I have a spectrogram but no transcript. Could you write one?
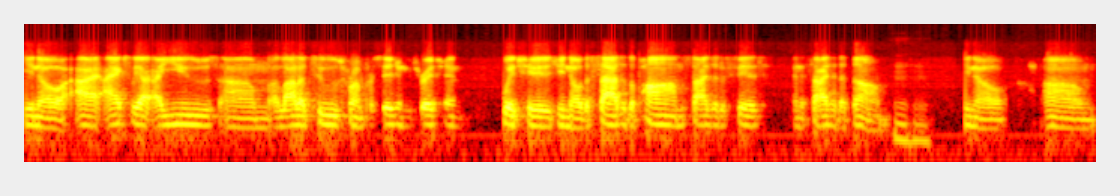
You know, I, I actually I, I use um, a lot of tools from Precision Nutrition, which is you know the size of the palm, size of the fist, and the size of the thumb. Mm-hmm. You know, um,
